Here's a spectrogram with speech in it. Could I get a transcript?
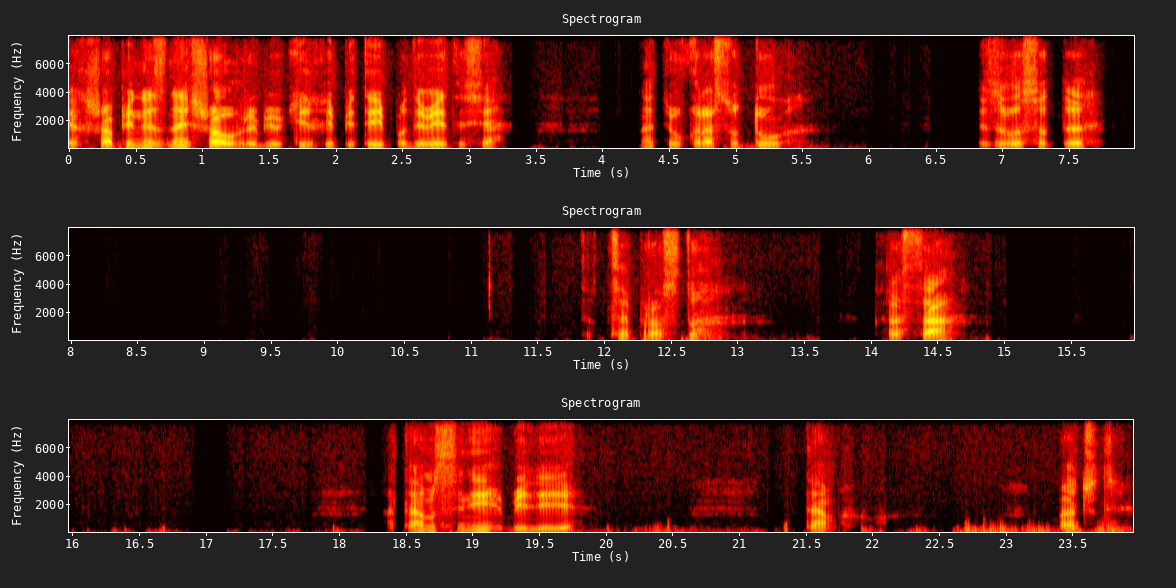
Якщо б і не знайшов грибів, тільки піти і подивитися на цю красоту з висоти. Це просто краса. А там сніг біліє. Там, бачите.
